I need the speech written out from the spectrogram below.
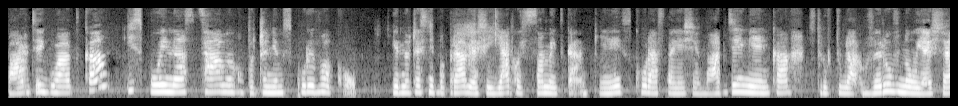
bardziej gładka i spójna z całym otoczeniem skóry wokół. Jednocześnie poprawia się jakość samej tkanki, skóra staje się bardziej miękka, struktura wyrównuje się,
